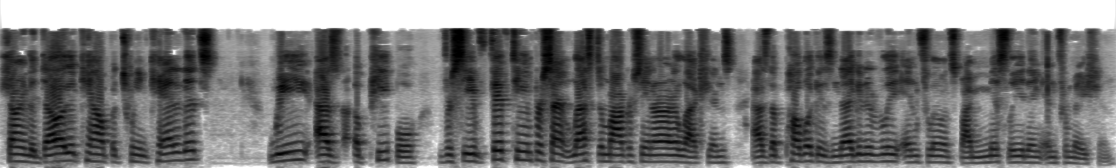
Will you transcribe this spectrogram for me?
showing the delegate count between candidates, we as a people receive 15% less democracy in our elections as the public is negatively influenced by misleading information.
